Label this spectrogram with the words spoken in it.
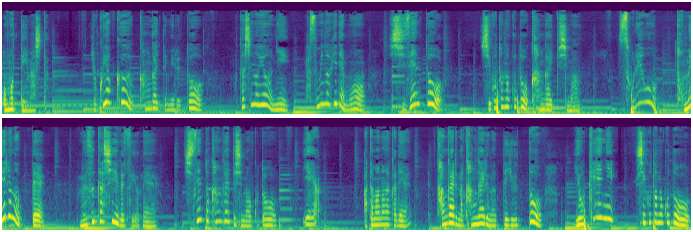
思っていました。よくよく考えてみると私のように休みの日でも自然と仕事のことを考えてしまう。それを止めるのって難しいですよね。自然と考えてしまうことをいやいや頭の中で考えるな考えるなって言うと余計に仕事のことを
